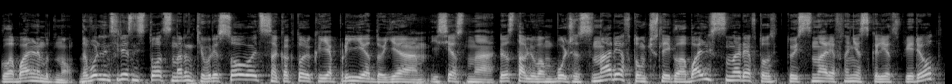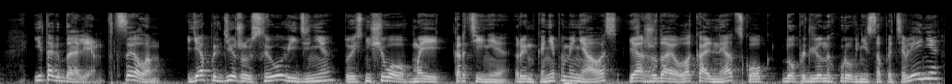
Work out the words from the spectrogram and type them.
глобальным дном. Довольно интересная ситуация на рынке вырисовывается. Как только я приеду, я, естественно, предоставлю вам больше сценариев, в том числе и глобальных сценариев, то, то есть сценариев на несколько лет вперед и так далее. В целом, Я придерживаюсь своего видения, то есть ничего в моей картине рынка не поменялось. Я ожидаю локальный отскок до определенных уровней сопротивления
